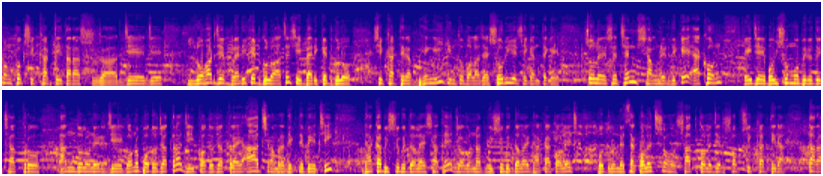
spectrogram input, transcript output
সংখ্যক শিক্ষার্থী তারা যে যে লোহার যে ব্যারিকেডগুলো আছে, সেই ব্যারিকেডগুলো শিক্ষার্থীরা ভেঙেই কিন্তু বলা যায় সরিয়ে সেখান থেকে চলে এসেছেন সামনের দিকে। এখন এই যে বৈষম্য বিরোধী ছাত্র আন্দোলনের যে গণপদযাত্রা, যেই পদযাত্রায় আজ আমরা দেখতে পেয়েছি, ঢাকা বিশ্ববিদ্যালয়ের সাথে জগন্নাথ বিশ্ববিদ্যালয়, ঢাকা কলেজ বদরুন্নেসা কলেজ সহ সাত কলেজের সব শিক্ষার্থীরা তারা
